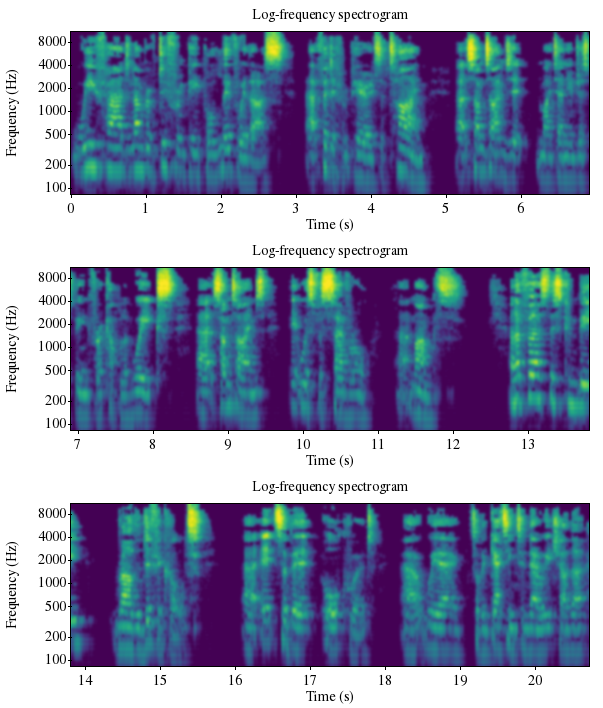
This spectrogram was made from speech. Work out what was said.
we've had a number of different people live with us uh, for different periods of time. Uh, sometimes it might only have just been for a couple of weeks. Uh, sometimes it was for several uh, months. And at first, this can be rather difficult. Uh, it's a bit awkward. Uh, we're sort of getting to know each other.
